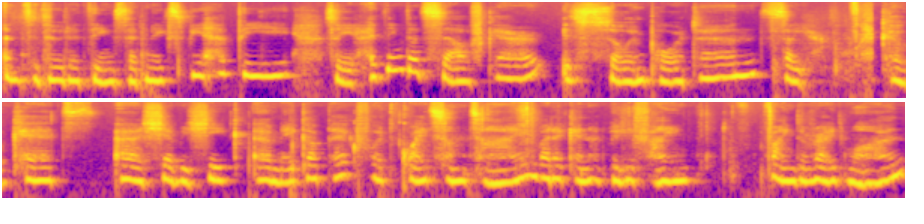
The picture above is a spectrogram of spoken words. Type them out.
and to do the things that makes me happy. So yeah, I think that self-care is so important. So yeah, Coquette's uh, shabby chic uh, makeup bag for quite some time, but I cannot really find find the right one.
